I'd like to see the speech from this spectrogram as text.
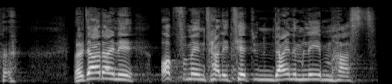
weil da deine Opfermentalität, die du in deinem Leben hast,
